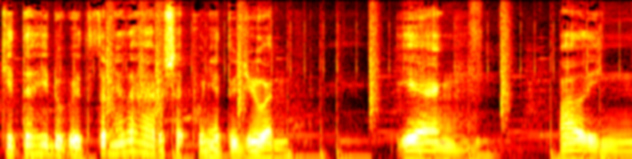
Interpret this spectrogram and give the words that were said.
kita hidup itu ternyata harus punya tujuan yang paling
